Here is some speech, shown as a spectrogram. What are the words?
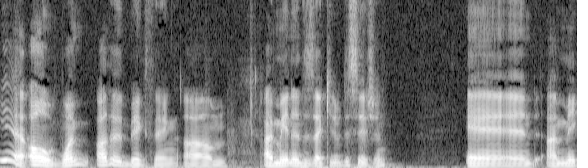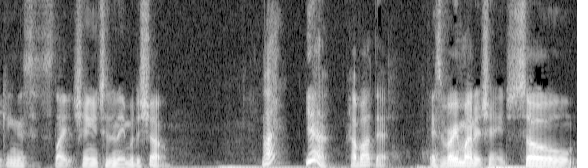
yeah. Oh, one other big thing. Um, I made an executive decision and I'm making a slight change to the name of the show. What? Yeah. How about that? It's a very minor change. So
